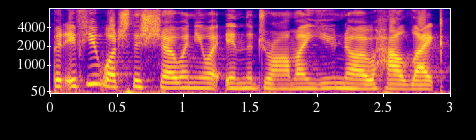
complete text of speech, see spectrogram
But if you watch this show and you are in the drama, you know how like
